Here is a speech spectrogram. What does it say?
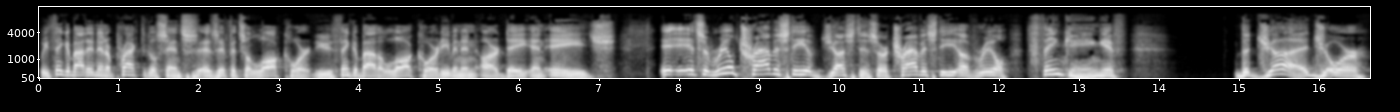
we think about it in a practical sense as if it's a law court. You think about a law court even in our day and age. It's a real travesty of justice or a travesty of real thinking if the judge or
